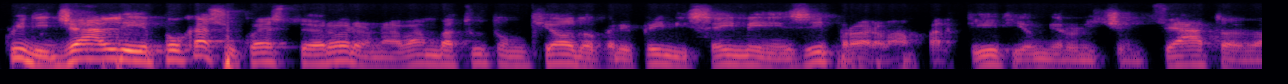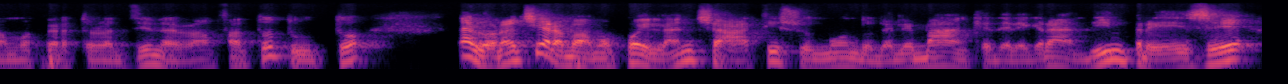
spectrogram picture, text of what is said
Quindi già all'epoca su questo errore non avevamo battuto un chiodo per i primi sei mesi, però eravamo partiti, io mi ero licenziato, avevamo aperto l'azienda, avevamo fatto tutto. Allora ci eravamo poi lanciati sul mondo delle banche e delle grandi imprese,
